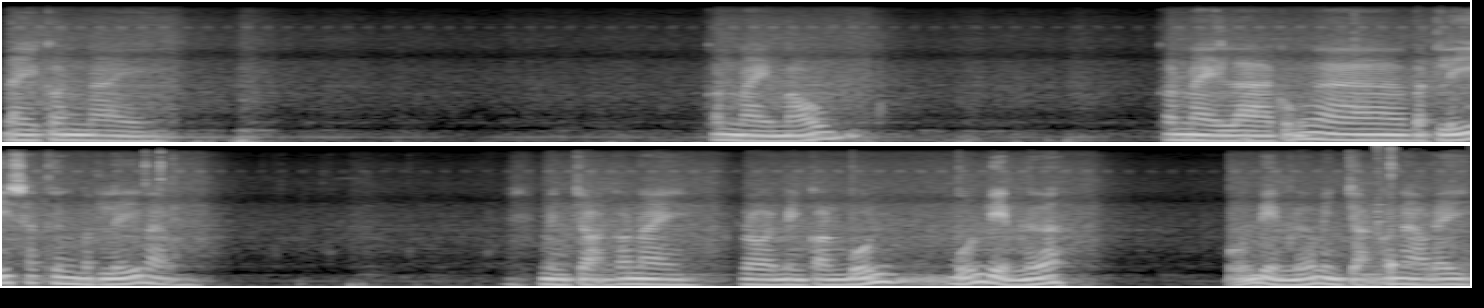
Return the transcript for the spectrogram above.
đây con này. Con này máu. Con này là cũng uh, vật lý sát thương vật lý bạn mình chọn con này rồi mình còn 4 4 điểm nữa. 4 điểm nữa mình chọn con nào đây?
